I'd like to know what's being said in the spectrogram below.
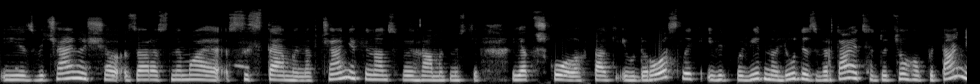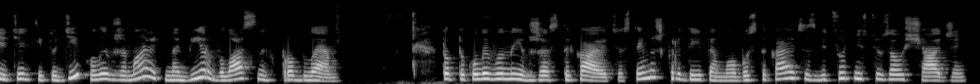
і звичайно, що зараз немає системи навчання фінансової грамотності як в школах, так і у дорослих, і відповідно люди звертаються до цього питання тільки тоді, коли вже мають набір власних проблем. Тобто, коли вони вже стикаються з тими ж кредитами або стикаються з відсутністю заощаджень,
